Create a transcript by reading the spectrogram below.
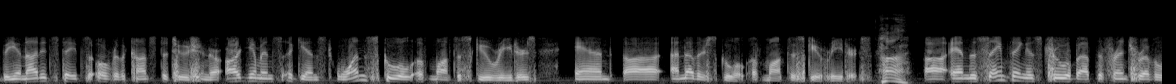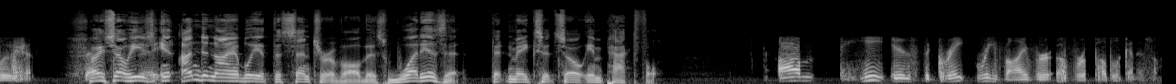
the United States over the Constitution are arguments against one school of Montesquieu readers and uh, another school of Montesquieu readers. Huh. Uh, and the same thing is true about the French Revolution. Right, so he's in, undeniably at the center of all this. What is it that makes it so impactful? Um, he is the great reviver of republicanism.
